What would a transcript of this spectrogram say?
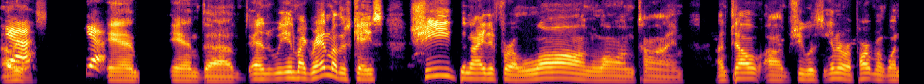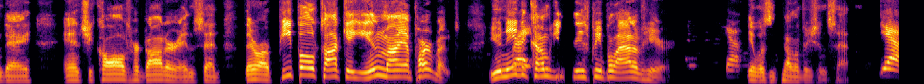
Oh, Yeah. yes. yeah and and uh and we, in my grandmother's case she denied it for a long long time until um, she was in her apartment one day and she called her daughter and said there are people talking in my apartment. You need Right. to come get these people out of here. Yeah. it was a television set. Yeah.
